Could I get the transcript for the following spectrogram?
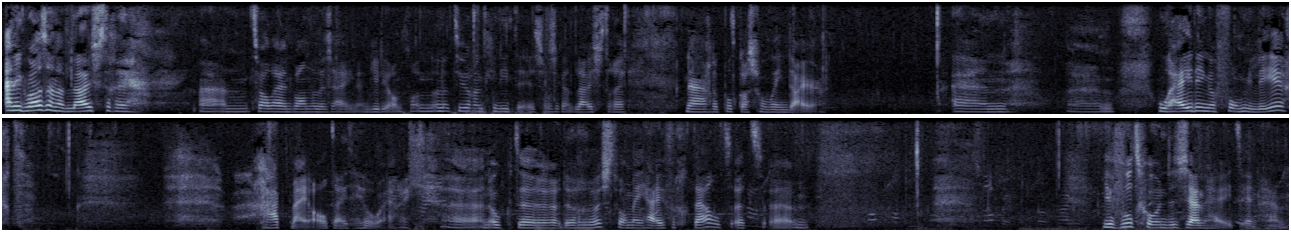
En ik was aan het luisteren Um, terwijl wij aan het wandelen zijn en Julian van de natuur aan het genieten is, was ik aan het luisteren naar de podcast van Wayne Dyer. En um, hoe hij dingen formuleert, raakt mij altijd heel erg. Uh, en ook de, de rust waarmee hij vertelt. Het, um, je voelt gewoon de zenheid in hem.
